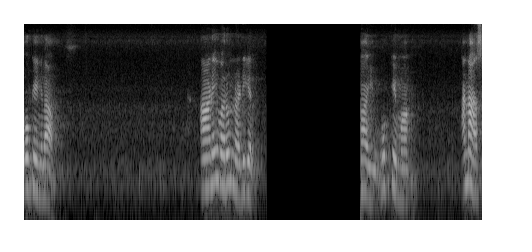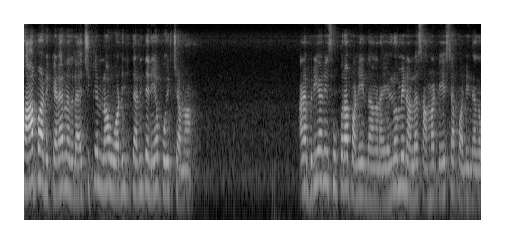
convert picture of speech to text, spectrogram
ஓகேங்களா? அனைவரும் நடிகர். ஐயோ ஓகேம்மா. அண்ணா சாப்பாடு கிளறினதுல சிக்கன்லாம் உடஞ்சி தனித்தனியாக போயிடுச்சாம்மா ஆனால் பிரியாணி சூப்பராக பண்ணியிருந்தாங்கண்ணா எல்லாமே நல்லா செம்ம டேஸ்ட்டாக பண்ணியிருந்தாங்க.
